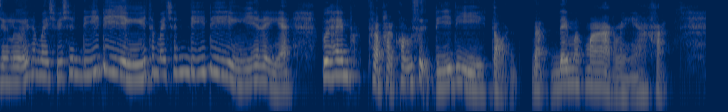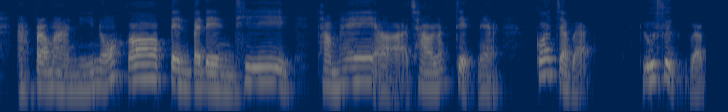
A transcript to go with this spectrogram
จังเลยทำไมชีวิตฉันดีดีอย่างนี้ทำไมฉันดีดีอย่างนี้อะไรเงี้ย เพื่อให้สัมผัสความรู้สึกดีดีต่อแบบได้มากๆอะไรเงี้ยค่ะอะประมาณนี้เนาะก็เป็นประเด็นที่ทำให้อ่าชาวลักเจ็ดเนี่ย ก็จะแบบรู้สึกแบบ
